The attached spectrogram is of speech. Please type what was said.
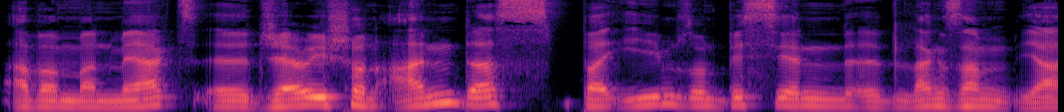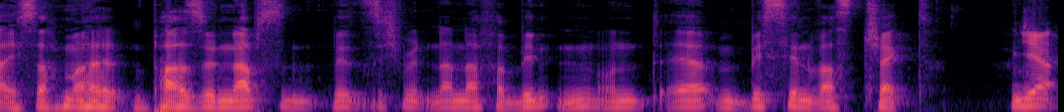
Aber man merkt äh, Jerry schon an, dass bei ihm so ein bisschen äh, langsam, ja, ich sag mal, ein paar Synapsen mit, sich miteinander verbinden und er ein bisschen was checkt. Ja.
